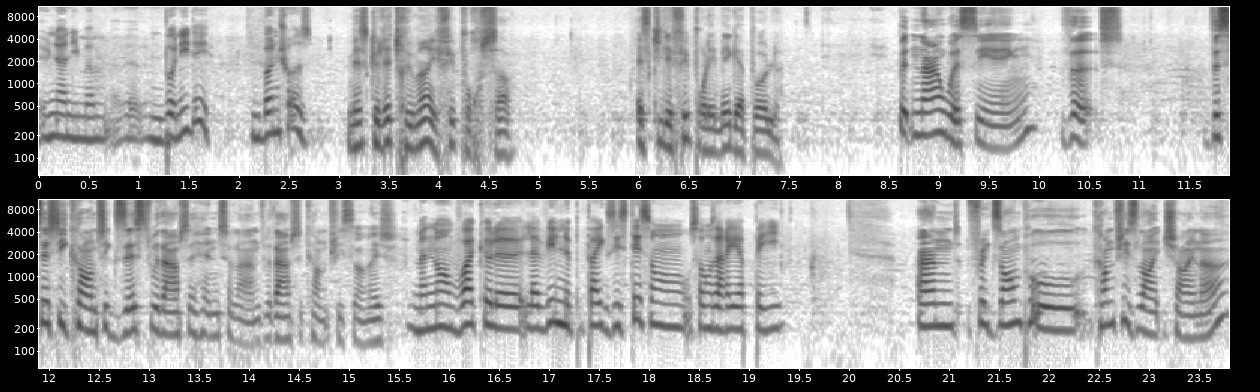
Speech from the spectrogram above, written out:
une, anime- euh, une bonne idée, une bonne chose. Mais est-ce que l'être humain est fait pour ça? Est-ce qu'il est fait pour les mégapoles? But now we're seeing that the city can't exist without a hinterland, without a countryside. Maintenant, on voit que le- la ville ne peut pas exister sans, sans arrière-pays. And for example, countries like China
